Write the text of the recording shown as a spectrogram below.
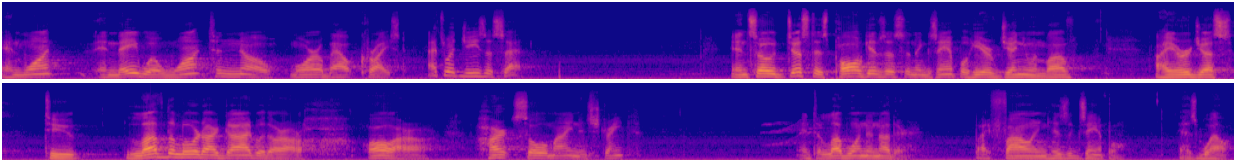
and want and they will want to know more about Christ. That's what Jesus said. And so just as Paul gives us an example here of genuine love, I urge us to love the Lord our God with our all our heart, soul, mind, and strength, and to love one another by following his example as well.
